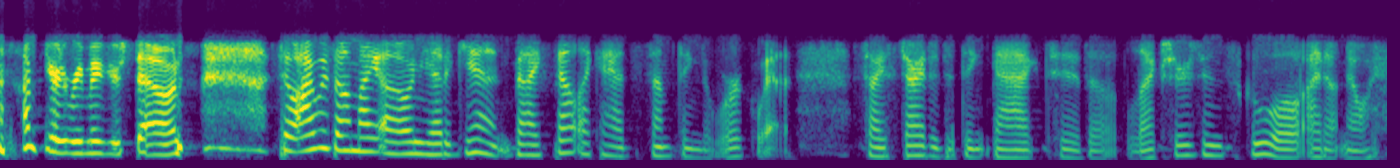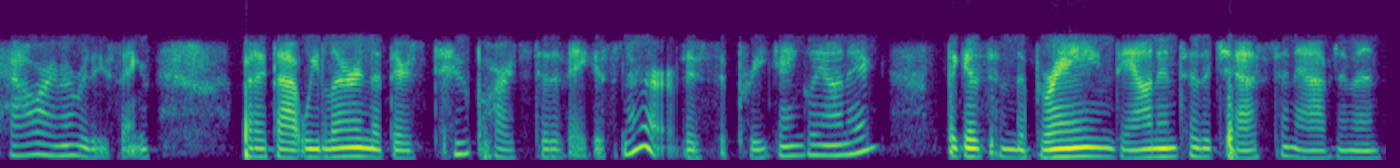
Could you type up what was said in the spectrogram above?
I'm here to remove your stone. So I was on my own yet again, but I felt like I had something to work with. So I started to think back to the lectures in school. I don't know how I remember these things, but I thought we learned that there's two parts to the vagus nerve. There's the preganglionic that goes from the brain down into the chest and abdomen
